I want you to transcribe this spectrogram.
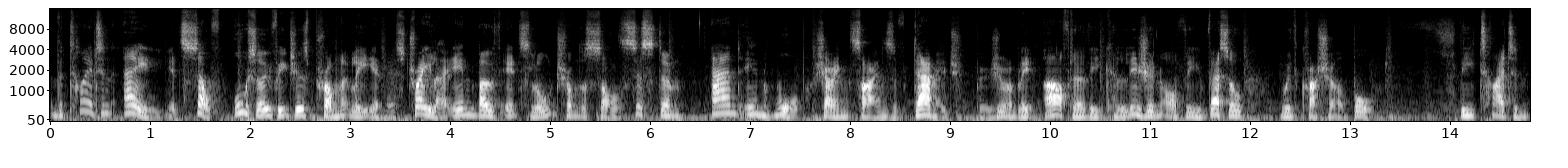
The Titan A itself also features prominently in this trailer, in both its launch from the Sol system and in warp, showing signs of damage, presumably after the collision of the vessel with Crusher aboard. The Titan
